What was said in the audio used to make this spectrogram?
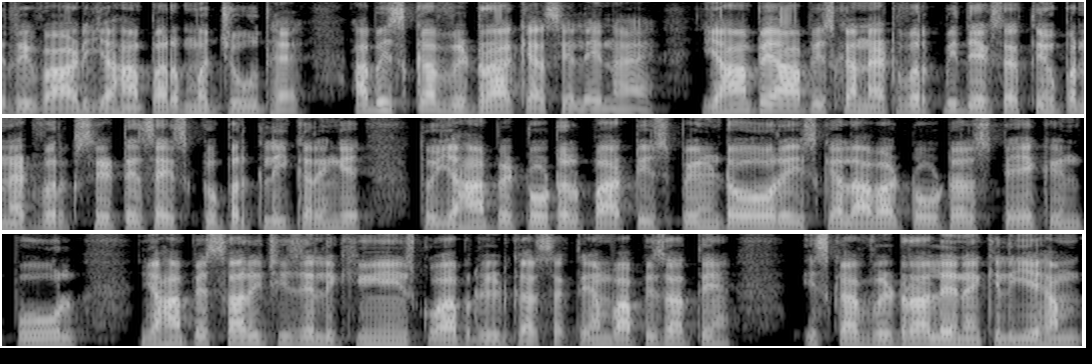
रिवार्ड यहाँ पर मौजूद है। अब इसका विड्रा कैसे लेना है? यहाँ पे आप इसका नेटवर्क भी देख सकते हैं। ऊपर नेटवर्क स्टेटस है, इसके ऊपर क्लिक करेंगे तो यहाँ पे टोटल पार्टिसिपेंट और इसके अलावा टोटल स्टेक इन पूल, यहाँ पे सारी चीज़ें लिखी हुई हैं, इसको आप रीड कर सकते हैं। हम वापस आते हैं। इसका विड्रा लेने के लिए हम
